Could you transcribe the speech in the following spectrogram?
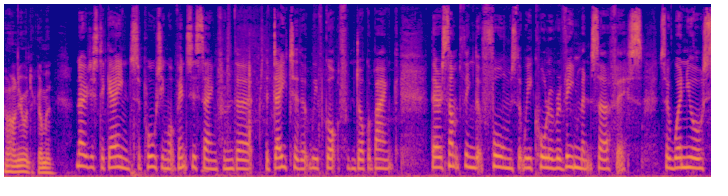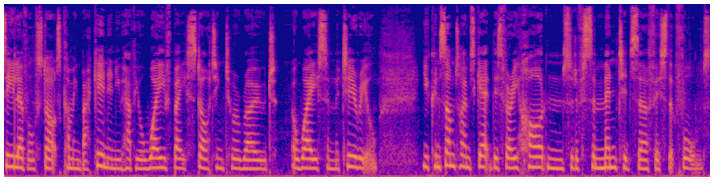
Carl, you want to come in? No, just again supporting what Vince is saying from the the data that we've got from Dogger Bank. There is something that forms that we call a ravinement surface. So when your sea level starts coming back in and you have your wave base starting to erode away some material, you can sometimes get this very hardened, sort of cemented surface that forms,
